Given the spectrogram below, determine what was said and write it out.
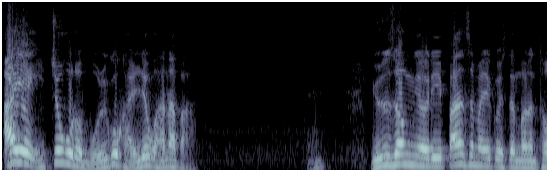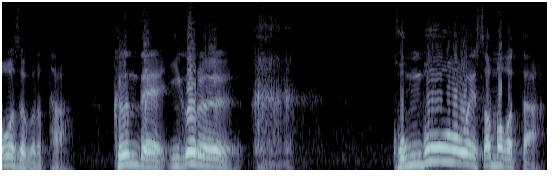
아예 이쪽으로 몰고 가려고 하나 봐. 예? 윤석열이 빤스만 입고 있었던 거는 더워서 그렇다. 그런데 이거를 공보에 써먹었다.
